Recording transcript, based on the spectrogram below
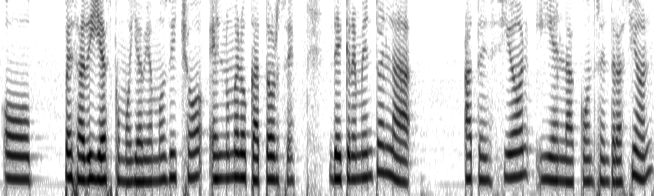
O pesadillas, como ya habíamos dicho. El número 14, decremento en la atención y en la concentración.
